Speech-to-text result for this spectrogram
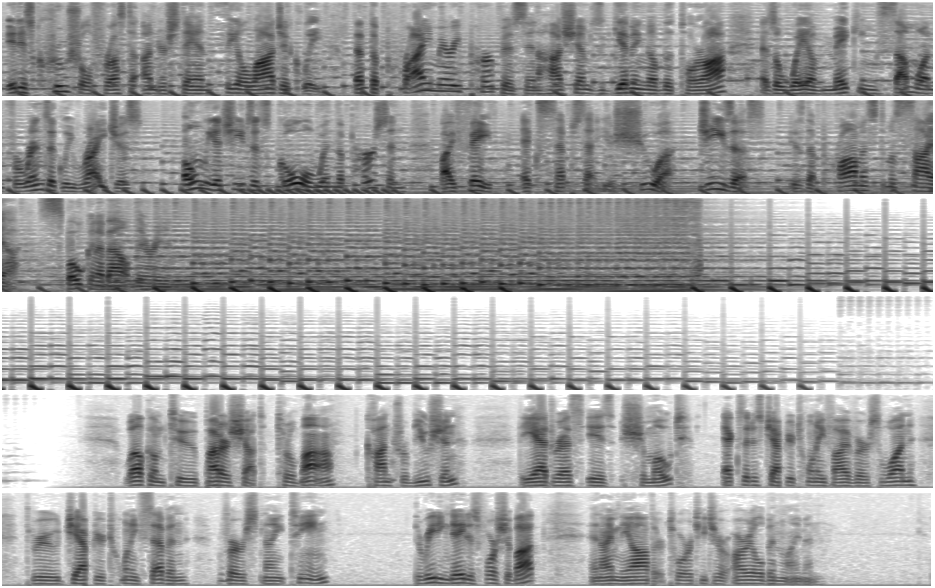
it is crucial for us to understand theologically that the primary purpose in Hashem's giving of the Torah as a way of making someone forensically righteous only achieves its goal when the person, by faith, accepts that Yeshua, Jesus, is the promised Messiah spoken about therein. Welcome to Parashat Truma, Contribution. The address is Shemot, Exodus chapter 25, verse 1 through chapter 27, verse 19. The reading date is for Shabbat, and I'm the author, Torah teacher Ariel Ben Lyman.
